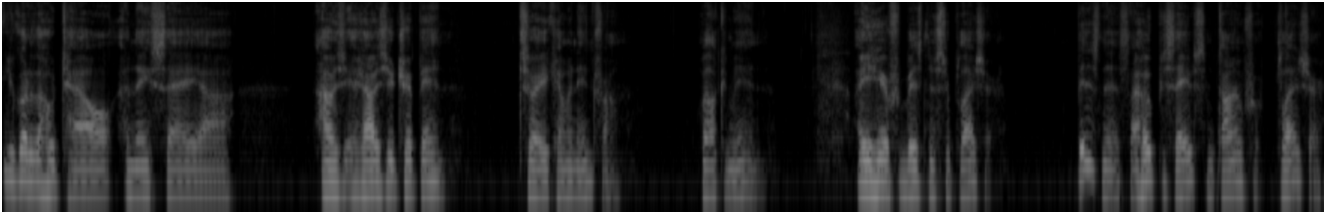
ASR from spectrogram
you go to the hotel and they say, uh, how's, how's your trip in? So where are you coming in from? Welcome in. Are you here for business or pleasure? Business. I hope you save some time for pleasure.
